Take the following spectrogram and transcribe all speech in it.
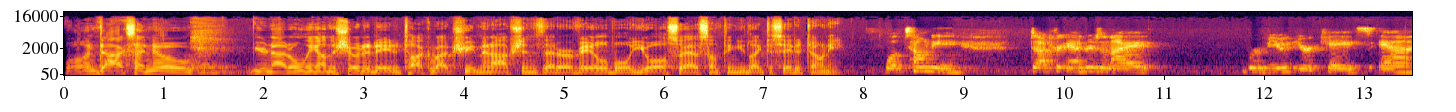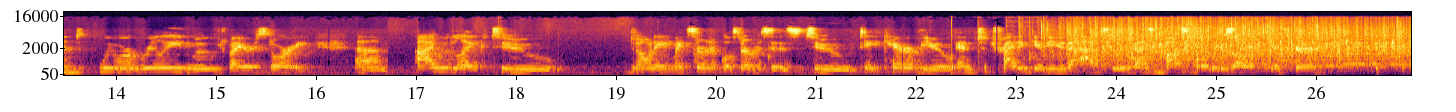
Well, and docs, I know you're not only on the show today to talk about treatment options that are available, you also have something you'd like to say to Tony. Well, Tony, Dr. Andrews and I reviewed your case and we were really moved by your story. Um, I would like to donate my surgical services to take care of you and to try to give you the absolute best possible result with your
